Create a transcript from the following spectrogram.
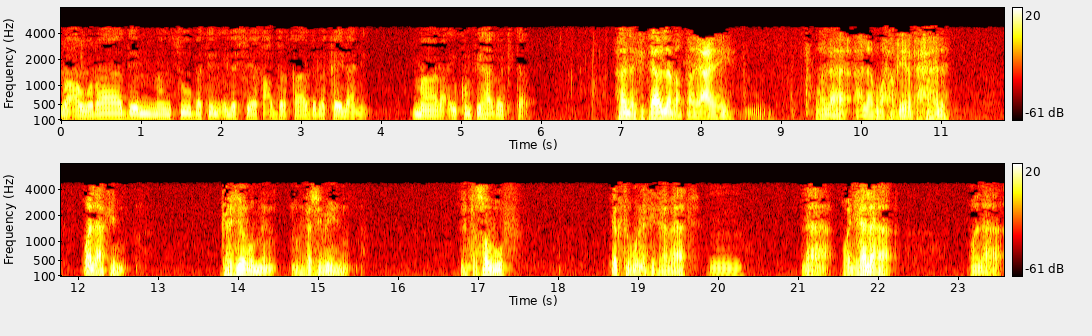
وأوراد منسوبة إلى الشيخ عبد القادر الكيلاني. ما رأيكم في هذا الكتاب؟ هذا الكتاب لم أطلع عليه. ولا أعلم حقيقة حاله. ولكن كثير من المنتسبين للتصوف يكتبون كتابات لا وجه لها ولا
